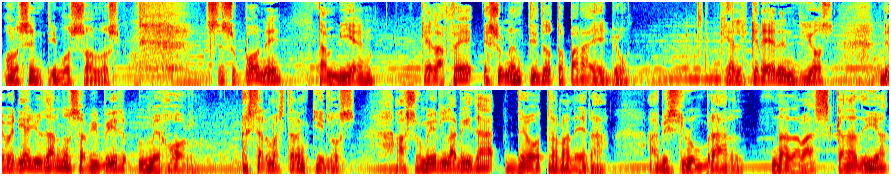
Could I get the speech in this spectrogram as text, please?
o nos sentimos solos. Se supone también que la fe es un antídoto para ello, que el creer en Dios debería ayudarnos a vivir mejor, a estar más tranquilos, a asumir la vida de otra manera, a vislumbrar nada más cada día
